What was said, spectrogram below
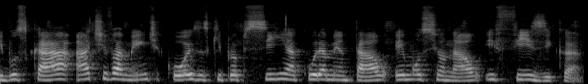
e buscar ativamente coisas que propiciem a cura mental, emocional e física.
